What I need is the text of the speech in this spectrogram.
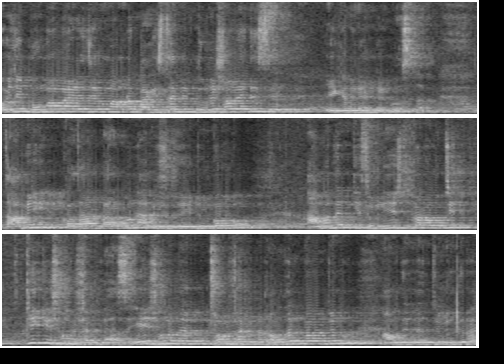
ওই যে বোমা মায়েরা যেরকম আমরা পাকিস্তানের দূরে সরাই এখানে একটা অবস্থা তো আমি কথা না, আমি শুধু এইটুকু বলব, আমাদের কিছু লিস্ট করা উচিত, কি কি সমস্যাগুলো আছে। এই সমাধান সমস্যাগুলো সমাধান করার জন্য আমাদের নেতৃবৃন্দরা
